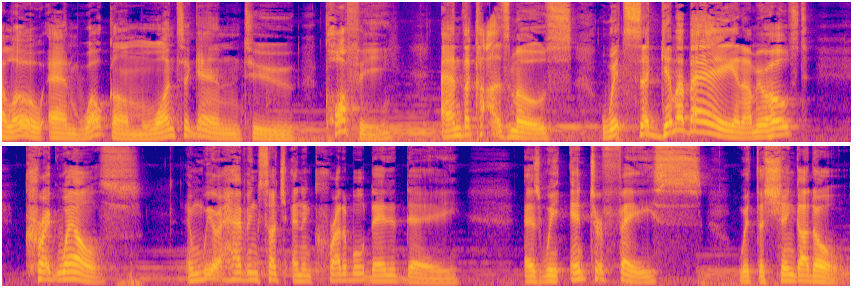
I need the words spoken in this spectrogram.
Hello and welcome once again to Coffee and the Cosmos with Sagima Bay. And I'm your host, Craig Wells. And we are having such an incredible day today as we interface with the Shin Gadol.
